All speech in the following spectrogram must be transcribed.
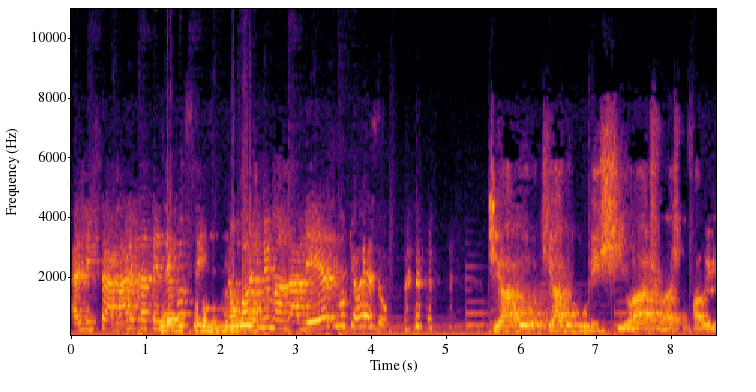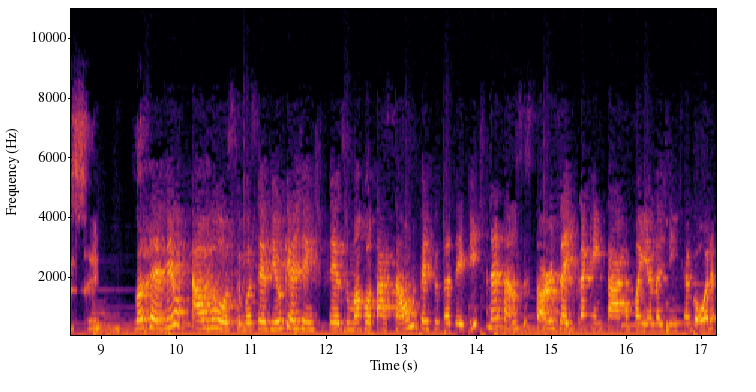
a gente trabalha para atender Não, vocês. não, Então pode me mandar mesmo que eu resolvo. Tiago, Tiago Burichi, eu acho. eu Acho que eu falei certo. Você viu, Augusto, você viu que a gente fez uma votação no perfil da David, né? Tá nos stories aí para quem tá acompanhando a gente agora,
